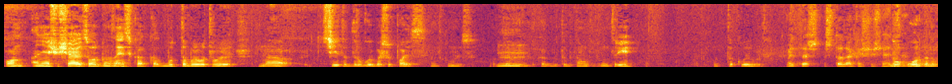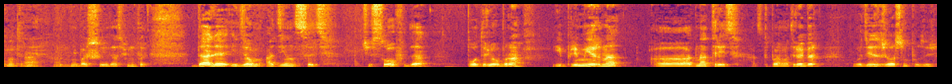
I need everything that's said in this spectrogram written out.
Он, они ощущаются, органы, знаете как, как будто бы вот вы на чей-то другой большой палец наткнулись. Вот так, М. как будто бы там вот внутри вот такой вот. Это что так ощущается? Ну, органы внутренние, А, вот небольшие, да, сфинктер. Далее идем 11 часов, да, под ребра и примерно э, одна треть. Отступаем от ребер, вот здесь желчный пузырь.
